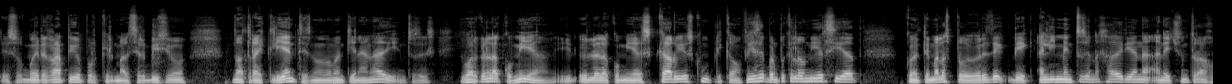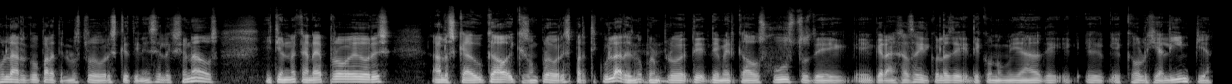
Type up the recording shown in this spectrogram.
eso muere rápido porque el mal servicio no atrae clientes, no, no mantiene a nadie. Entonces, igual con la comida, y la comida es caro y es complicado. Fíjese, por ejemplo, que la universidad con el tema de los proveedores de, alimentos en la Javeriana han hecho un trabajo largo para tener los proveedores que tienen seleccionados y tienen una cantidad de proveedores a los que ha educado y que son proveedores particulares, ¿no? por ejemplo, de, mercados justos, de eh, granjas agrícolas de, economía, de e, e, ecología limpia.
